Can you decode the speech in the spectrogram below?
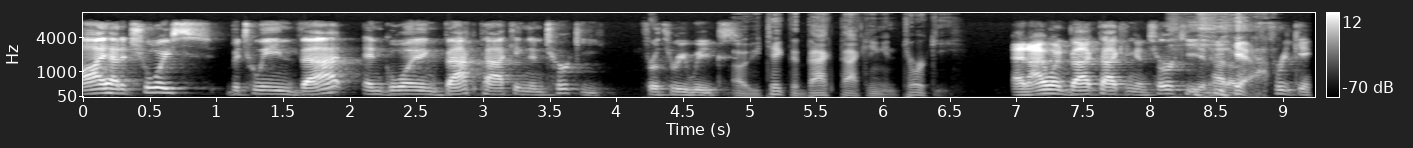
I had a choice between that and going backpacking in Turkey for three weeks. Oh, you take the backpacking in Turkey. and I went backpacking in Turkey and had Yeah. a freaking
